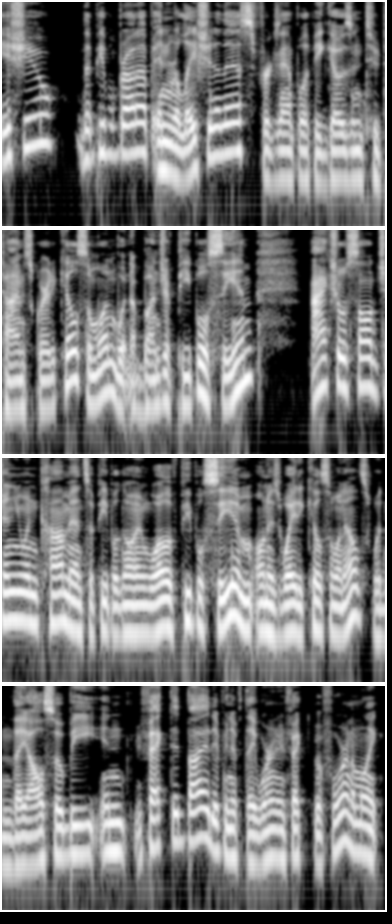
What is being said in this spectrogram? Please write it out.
issue that people brought up in relation to this. For example, if he goes into Times Square to kill someone, wouldn't a bunch of people see him? I actually saw genuine comments of people going, well, if people see him on his way to kill someone else, wouldn't they also be infected by it, even if they weren't infected before? And I'm like,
